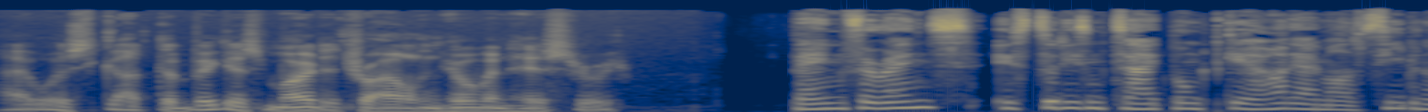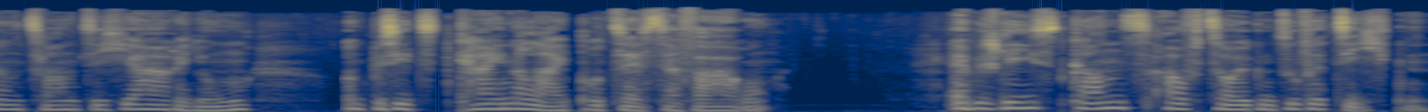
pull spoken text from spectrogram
I was got the biggest murder trial in human history. Ben Ferenc ist zu diesem Zeitpunkt gerade einmal 27 Jahre jung und besitzt keinerlei Prozesserfahrung. Er beschließt, ganz auf Zeugen zu verzichten.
